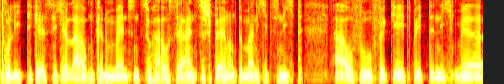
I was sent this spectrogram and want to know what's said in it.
Politiker es sich erlauben können, Menschen zu Hause einzusperren? Und da meine ich jetzt nicht Aufrufe, geht bitte nicht mehr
